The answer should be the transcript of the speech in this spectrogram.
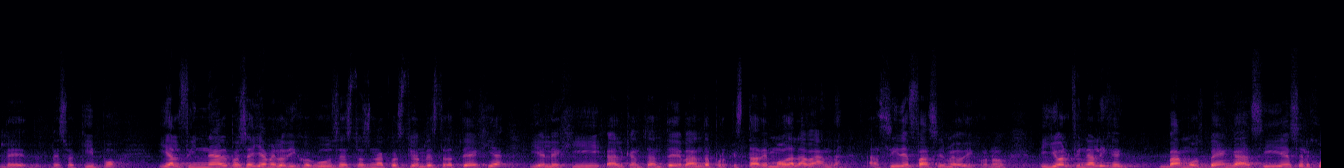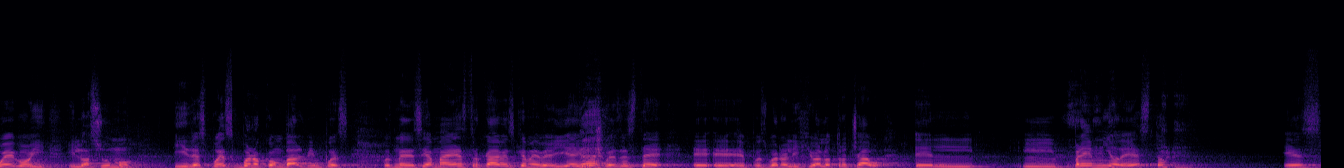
de su equipo. Y al final, pues ella me lo dijo, Gus, esto es una cuestión de estrategia y elegí al cantante de banda porque está de moda la banda. Así de fácil me lo dijo, ¿no? Y yo al final dije, vamos, venga, así es el juego y, y lo asumo. Y después, bueno, con Balvin, pues, pues me decía maestro cada vez que me veía y después, este, eh, eh, eh, pues bueno, eligió al otro chavo. El, el premio de esto es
